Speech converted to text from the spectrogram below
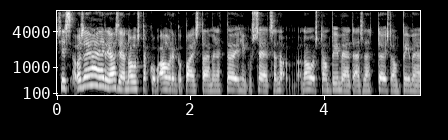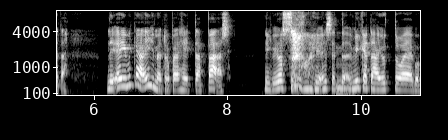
Siis on se ihan eri asia nousta, kun aurinko paistaa ja mennä töihin, kuin se, että sä nousta on pimeätä ja sä lähdet töistä on pimeätä. Niin ei mikään ihme, että rupeaa heittää pääs. Niin kuin jossain vaiheessa, että mm. mikä tämä juttu on. Ja kun...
